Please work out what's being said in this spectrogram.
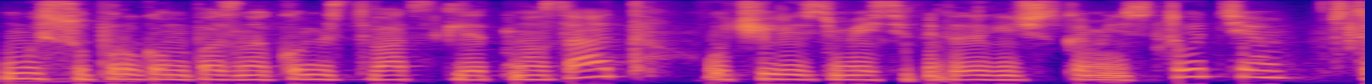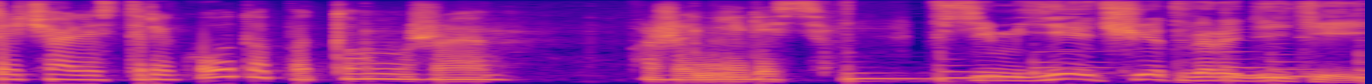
Мы с супругом познакомились 20 лет назад, учились вместе в педагогическом институте, встречались три года, потом уже поженились. В семье четверо детей.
